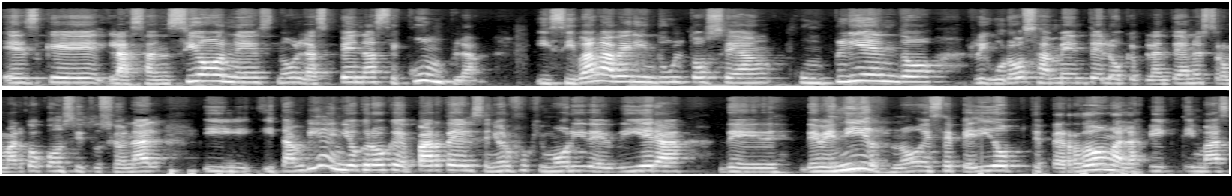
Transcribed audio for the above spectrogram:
es que las sanciones, ¿no? las penas se cumplan y si van a haber indultos sean cumpliendo rigurosamente lo que plantea nuestro marco constitucional y, también yo creo que parte del señor Fujimori debiera de, venir, ¿no? Ese pedido de perdón a las víctimas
